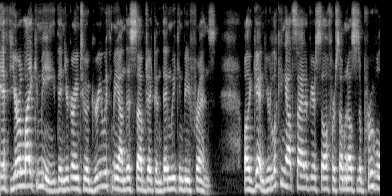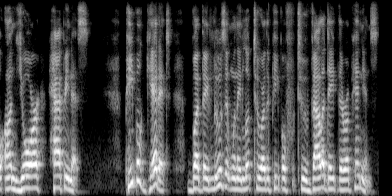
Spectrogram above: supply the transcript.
if you're like me, then you're going to agree with me on this subject, and then we can be friends. Well, again, you're looking outside of yourself for someone else's approval on your happiness. People get it, but they lose it when they look to other people f- to validate their opinions.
